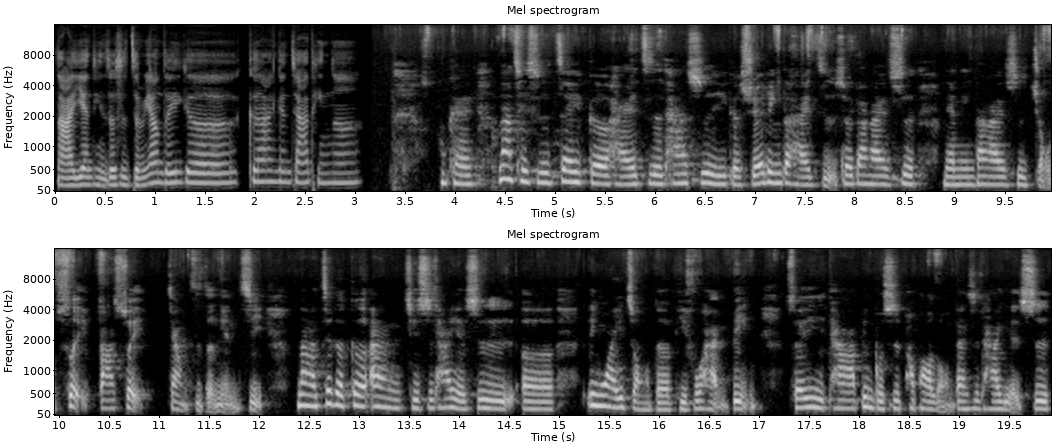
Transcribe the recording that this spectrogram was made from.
那燕婷这是怎么样的一个个案跟家庭呢？OK，那其实这个孩子他是一个学龄的孩子，所以大概是年龄大概是九岁、八岁这样子的年纪。那这个个案其实他也是呃另外一种的皮肤罕病，所以他并不是泡泡龙，但是他也是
